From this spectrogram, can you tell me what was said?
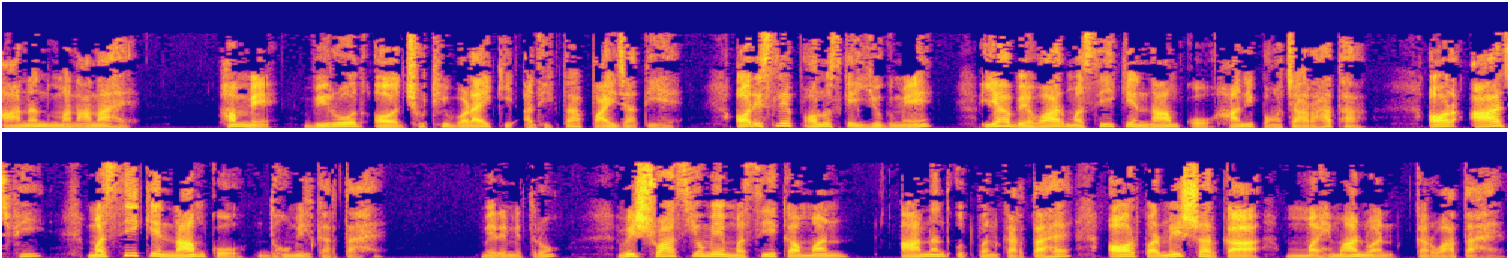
आनंद मनाना है। हम में विरोध और झूठी बड़ाई की अधिकता पाई जाती है, और इसलिए पौलुस के युग में यह व्यवहार मसीह के नाम को हानि पहुँचा रहा था, और आज भी मसीह के नाम को धूमिल करता है। मेरे मित्रों विश्वासियों में मसीह का मन आनंद उत्पन्न करता है और परमेश्वर का महिमान्वन करवाता है।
